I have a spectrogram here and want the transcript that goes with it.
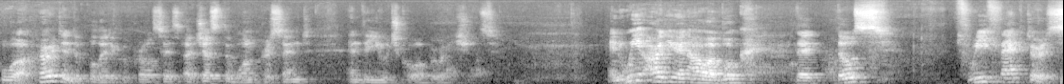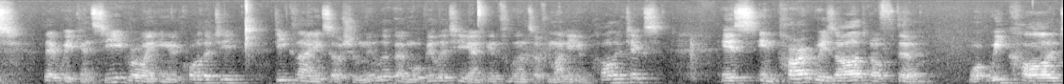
who are hurt in the political process, are just the 1% and the huge corporations. And we argue in our book that those three factors that we can see growing inequality, declining social uh, mobility, and influence of money in politics is in part result of the what we called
